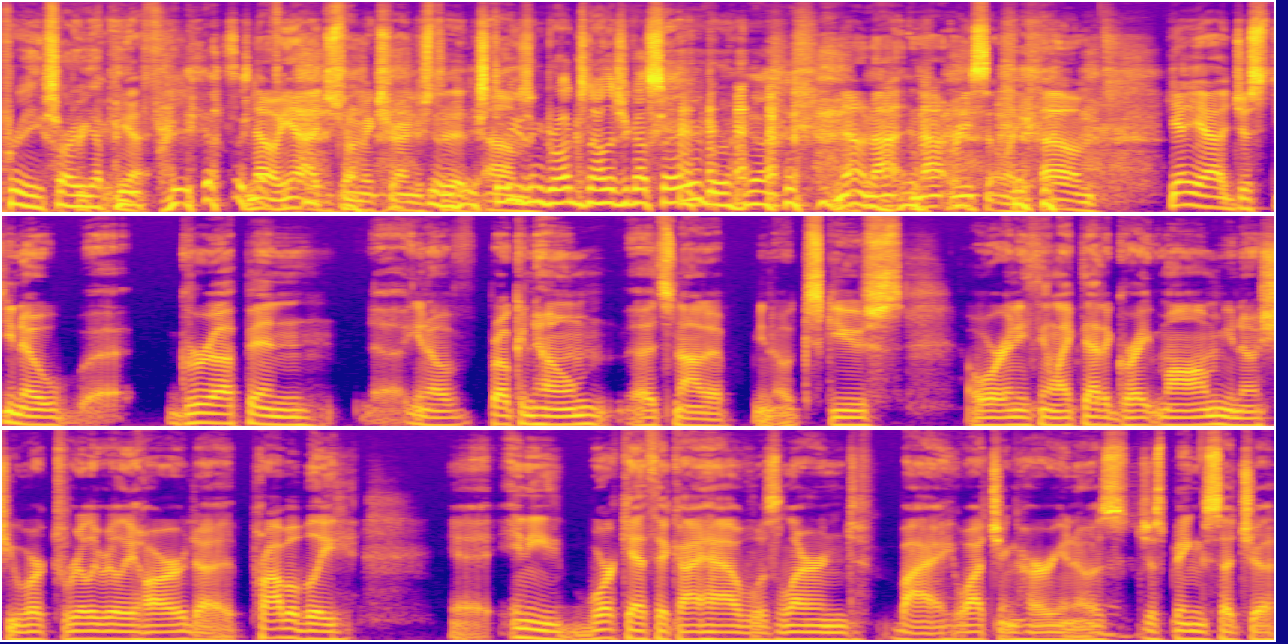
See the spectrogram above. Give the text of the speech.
Pre, sorry, pre, yeah, pre, yeah. pre. no, yeah, I just want to make sure I understood. You still um, using drugs now that you got saved? Or, yeah. no, not not recently. Um, yeah, yeah, just you know, uh, grew up in uh, you know broken home. Uh, it's not a you know excuse or anything like that. A great mom, you know, she worked really, really hard. probably any work ethic I have was learned by watching her. You know, as just being such a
